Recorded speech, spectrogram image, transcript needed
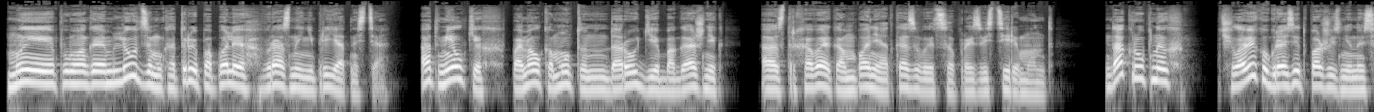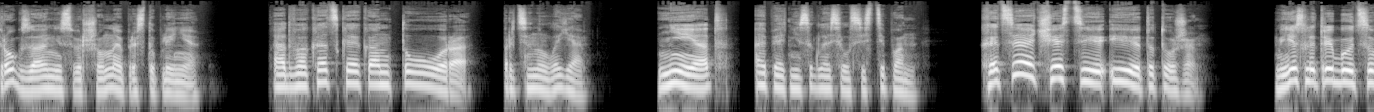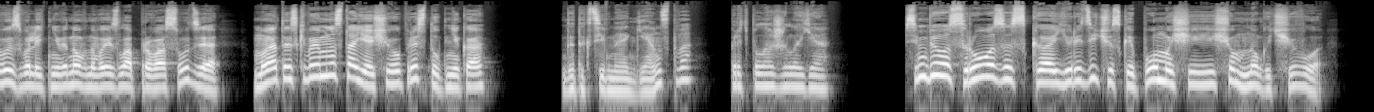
Мы помогаем людям, которые попали в разные неприятности. От мелких помял кому-то на дороге багажник, а страховая компания отказывается произвести ремонт. До крупных. Человеку грозит пожизненный срок за несовершенное преступление. «Адвокатская контора», — протянула я. «Нет», — опять не согласился Степан. «Хотя отчасти и это тоже. Если требуется вызволить невиновного из лап правосудия, мы отыскиваем настоящего преступника». «Детективное агентство?» — предположила я. «Симбиоз розыска, юридической помощи и еще много чего.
